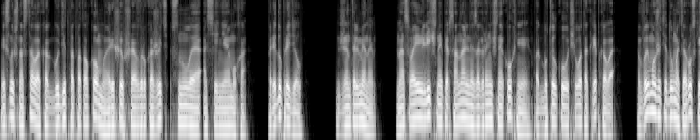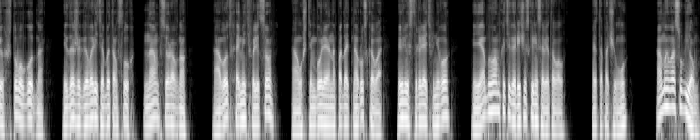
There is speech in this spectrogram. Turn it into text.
и слышно стало, как гудит под потолком, решившая вдруг ожить снулая осенняя муха. Предупредил. «Джентльмены, на своей личной персональной заграничной кухне, под бутылку чего-то крепкого, вы можете думать о русских что угодно и даже говорить об этом вслух, нам все равно. А вот хамить в лицо, а уж тем более нападать на русского или стрелять в него, я бы вам категорически не советовал. Это почему? а мы вас убьем».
